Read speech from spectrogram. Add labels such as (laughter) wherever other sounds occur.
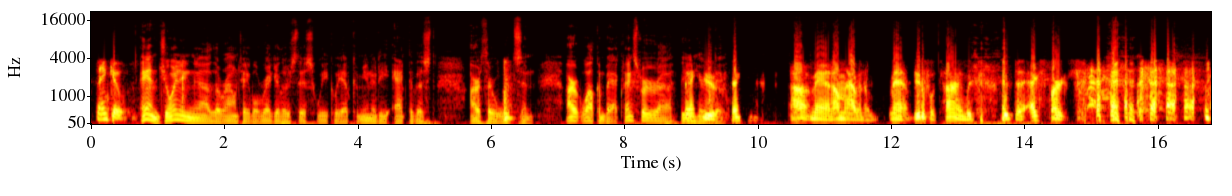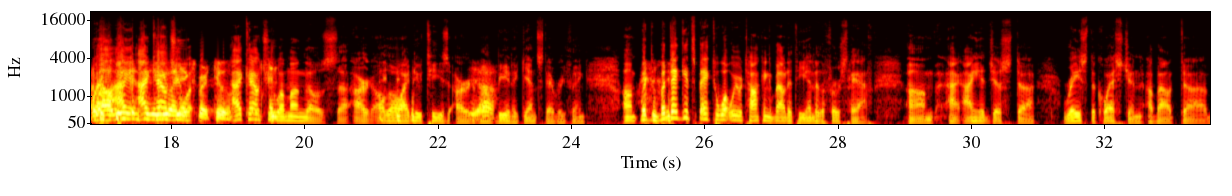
Thank you. And joining uh, the roundtable regulars this week, we have community activist Arthur Woodson. Art, welcome back. Thanks for uh, being Thank here you. today. Thank you. Oh man, I'm having a man beautiful time with with the (laughs) experts. Well, we I, I count you an you. expert, too. I count you among those, uh, Art. Although I do tease Art Yeah. about being against everything, um, but but that gets back to what we were talking about at the end of the first half. Um, I, I had just uh, raised the question about. Uh,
